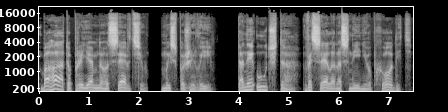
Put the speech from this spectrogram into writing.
Багато приємного серцю ми спожили, та не учта весела нас нині обходить.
